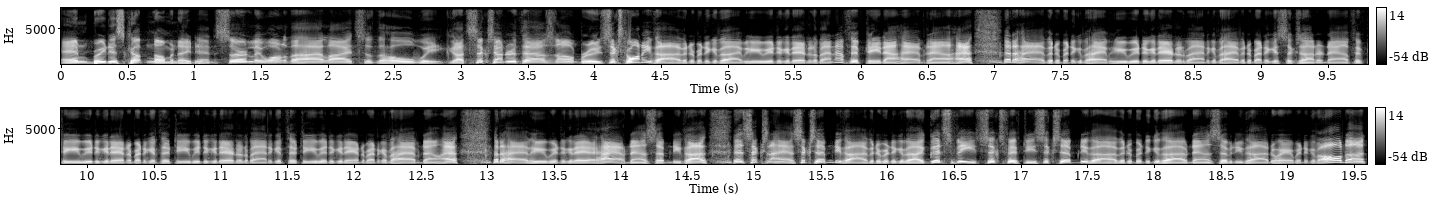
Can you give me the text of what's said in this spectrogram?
and Breeders' Cup nominated. And certainly one of the highlights of the whole week. Got 600,000 on Bruce. 625. Everybody give five here. We get out of the band. Now 50. Now half. Now half. A half. Everybody give five here. We get out of the band. Give five. Everybody get 600. Now 50. We get out. Everybody get 50. We get out of the band. Get 50. We get out. Everybody give half. Now half. A half here. We get out. Half. Now 75. That's six and a half. 675. Everybody give five. Good speed. 650. 675. Everybody give five. Down 75. Everybody give all done.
